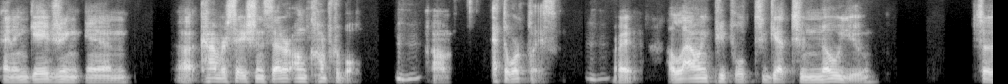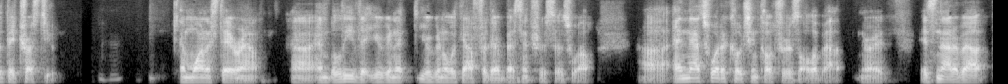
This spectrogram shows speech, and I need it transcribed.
and engaging in uh, conversations that are uncomfortable Mhm. um, at the workplace, Mhm. right? Allowing people to get to know you so that they trust you Mhm. and want to stay around uh, and believe that you're gonna you're gonna look out for their best interests as well. Uh, and that's what a coaching culture is all about, right? It's not about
